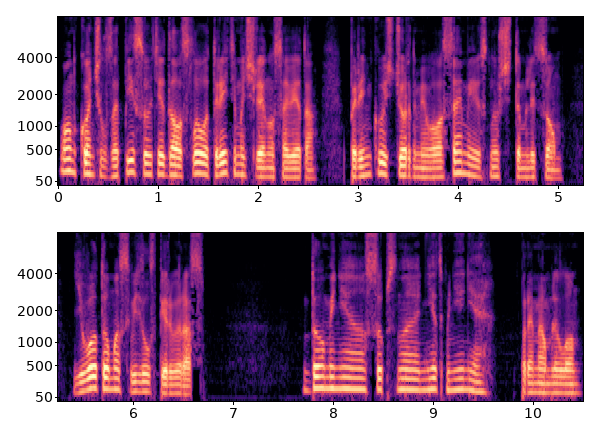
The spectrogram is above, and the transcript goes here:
Он кончил записывать и дал слово третьему члену совета, пареньку с черными волосами и снушчатым лицом. Его Томас видел в первый раз. «Да у меня, собственно, нет мнения», — промямлил он.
